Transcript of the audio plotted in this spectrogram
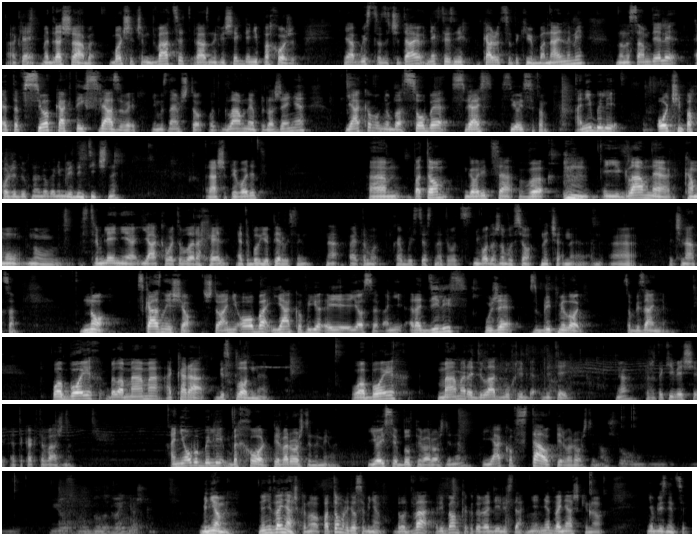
Окей? Okay? Медраш Раба. Больше, чем 20 разных вещей, где они похожи. Я быстро зачитаю. Некоторые из них кажутся такими банальными, но на самом деле это все как-то их связывает. И мы знаем, что вот главное предложение Якова, у него была особая связь с Йосифом. Они были очень похожи друг на друга, они были идентичны. Раша приводит. Um, потом говорится в... И главное, кому ну, стремление Якова, это была Рахель, это был ее первый сын, да? поэтому, как бы, естественно, это вот с него должно было все начи... э, начинаться. Но сказано еще, что они оба, Яков и Йосеф, они родились уже с бритмилой, с обрезанием. У обоих была мама Акара, бесплодная. У обоих мама родила двух ребят, детей. Да? Даже такие вещи, это как-то важно. Они оба были Бехор, перворожденными. Йосиф был перворожденным, и Яков стал перворожденным. А что, у Йосифа было двойняшка? Беньямин. Ну, не двойняшка, но потом родился Беньямин. Было два ребенка, которые родились, да, не, не двойняшки, но не близнецы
